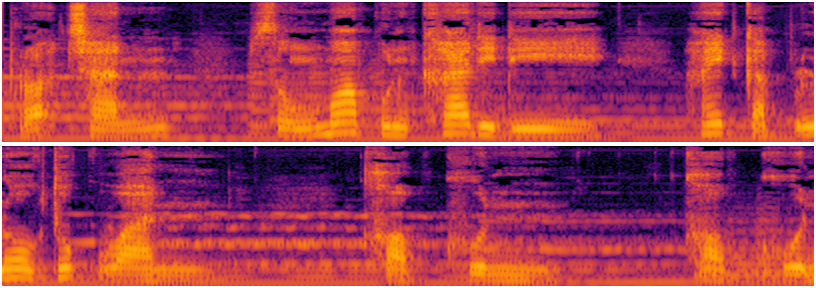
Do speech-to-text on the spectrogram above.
เพราะฉันส่งมอบคุณค่าดีๆ ให้กับโลกทุกวัน ขอบคุณ ขอบคุณ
